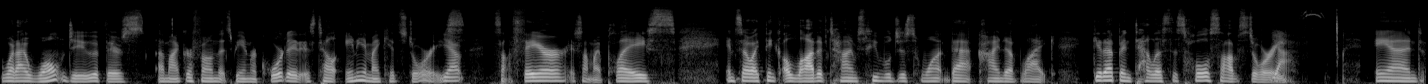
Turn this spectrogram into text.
what I won't do if there's a microphone that's being recorded is tell any of my kids' stories. Yep. It's not fair. It's not my place. And so I think a lot of times people just want that kind of like, get up and tell us this whole sob story. Yes. And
